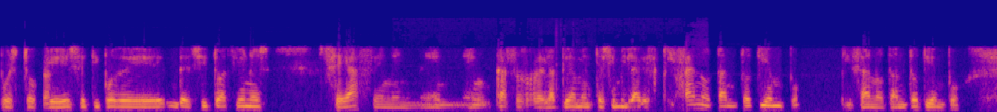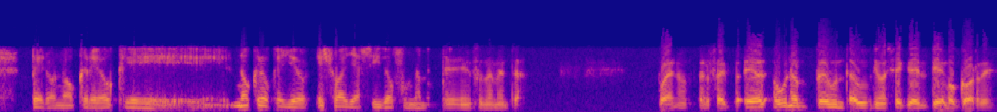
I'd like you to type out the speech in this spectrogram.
puesto que ese tipo de, de situaciones se hacen en, en- en casos relativamente similares, quizá no tanto tiempo, quizá no tanto tiempo, pero no creo que no creo que yo, eso haya sido fundamental. Eh, fundamental. Bueno, perfecto. Eh, una pregunta última, sé que el tiempo corre.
